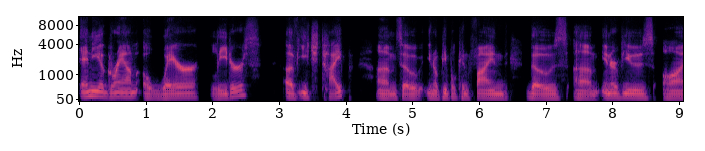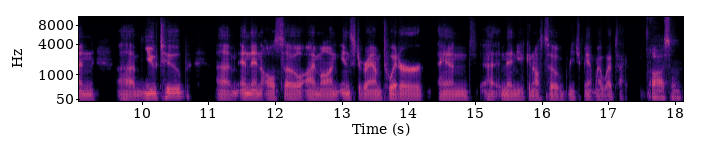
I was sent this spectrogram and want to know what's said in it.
Enneagram aware leaders of each type. Um, so you know people can find those um, interviews on um, YouTube, um, and then also I'm on Instagram, Twitter, and uh, and then you can also reach me at my website. Awesome.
